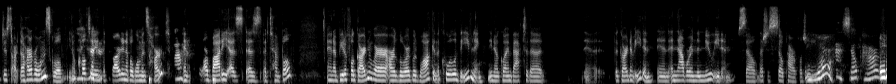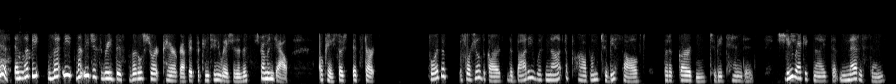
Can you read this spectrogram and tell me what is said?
just our, the heart of a woman's school, you know, cultivating the garden of a woman's heart and our body as, as a temple and a beautiful garden where our Lord would walk in the cool of the evening, you know, going back to the, uh, the Garden of Eden, and and now we're in the new Eden. So that's just so powerful, Jeannie. Yes, yeah, so powerful. It is, and let me let me let me just read this little short paragraph. It's a continuation, and this is from Endow. Okay, so it starts. For the for Hildegard, the body was not a problem to be solved, but a garden to be tended. She mm-hmm. recognized that medicine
